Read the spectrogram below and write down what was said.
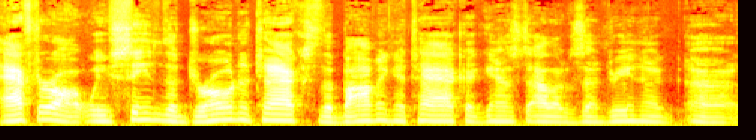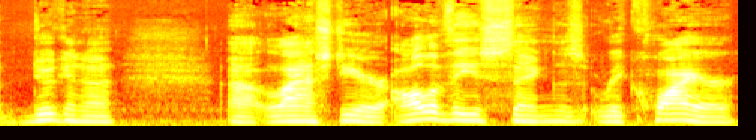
After all, we've seen the drone attacks, the bombing attack against Alexandrina uh, Dugina uh, last year. All of these things require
